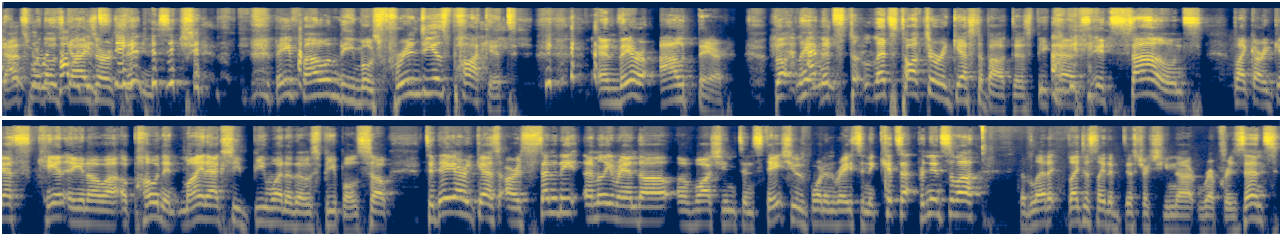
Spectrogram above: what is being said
that's where those guys are sitting. they found the most fringiest pocket and they're out there. But hey, I mean, let's t- let's talk to our guest about this because okay. it sounds like our guest can't you know uh, opponent might actually be one of those people. So today our guests are Senator Emily Randall of Washington State. She was born and raised in the Kitsap Peninsula, the le- legislative district she now represents.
